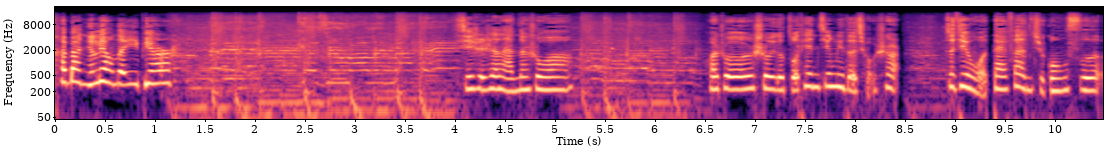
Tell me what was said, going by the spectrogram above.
还把你晾在一边儿。西施深蓝的说：“话说说一个昨天经历的糗事儿。最近我带饭去公司，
